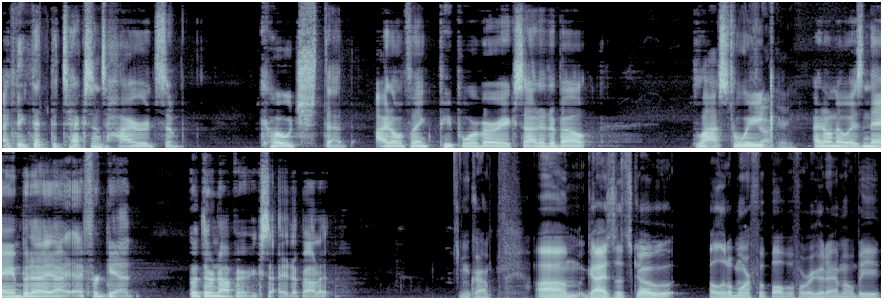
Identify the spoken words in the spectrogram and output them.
I think that the Texans hired some coach that I don't think people were very excited about last week. Shocking. I don't know his name, but I, I, I forget. But they're not very excited about it. Okay, um, guys, let's go a little more football before we go to MLB.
